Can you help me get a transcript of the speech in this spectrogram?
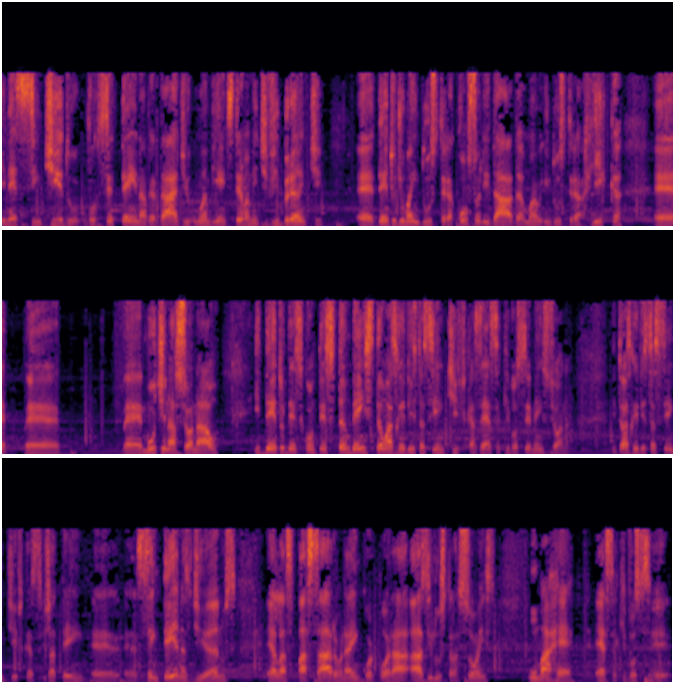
E nesse sentido, você tem, na verdade, um ambiente extremamente vibrante, é, dentro de uma indústria consolidada, uma indústria rica, é, é, é, multinacional, e dentro desse contexto também estão as revistas científicas, essa que você menciona. Então, as revistas científicas já têm é, é, centenas de anos, elas passaram né, a incorporar as ilustrações. O Marré, essa que você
